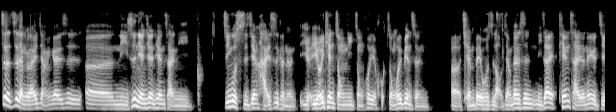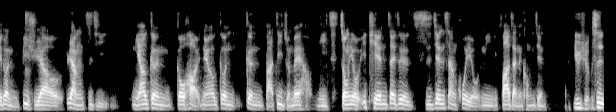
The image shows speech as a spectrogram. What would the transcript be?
这这两个来讲，应该是呃，你是年轻的天才，你经过时间还是可能有有一天总你总会总会变成呃前辈或是老将，但是你在天才的那个阶段，你必须要让自己。你要更 go hard，你要更更把自己准备好，你总有一天在这个时间上会有你发展的空间。Usually 是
